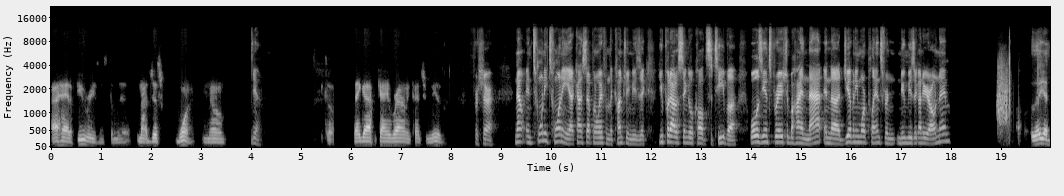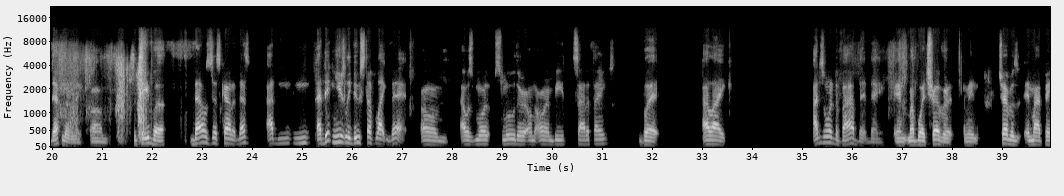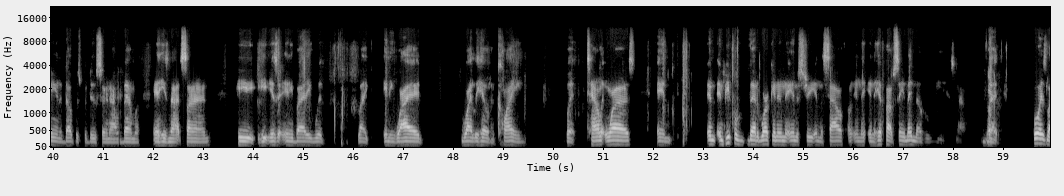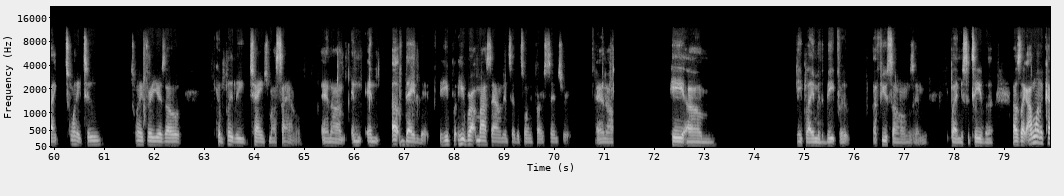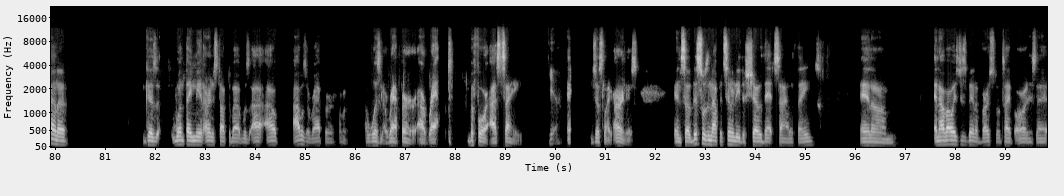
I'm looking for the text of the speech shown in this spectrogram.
I had a few reasons to live, not just one, you know. Yeah. So thank God for Kane Brown and country music. For sure. Now, in 2020, uh, kind of stepping away from the country music, you put out a single called Sativa. What was the inspiration behind that? And uh, do you have any more plans for new music under your own name? Yeah, definitely. Um, Sativa, that was just kind of that's I I didn't usually do stuff like that. Um, I was more smoother on the R and B side of things, but I like I just wanted to vibe that day. And my boy Trevor, I mean, Trevor's, in my opinion, the dopest producer in Alabama, and he's not signed. He he isn't anybody with like any wide, widely held acclaim, but talent wise, and and and people that are working in the industry in the South uh, in the in the hip hop scene, they know who he is now. But yeah. boy's like 22, 23 years old, completely changed my sound and um and and updated it. He put, he brought my sound into the 21st century, and uh, he um he played me the beat for a few songs and he played me Sativa. I was like, I want to kind of because one thing me and Ernest talked about was I I I was a rapper I wasn't a rapper. I rapped before I sang. Yeah. Just like Ernest. And so this was an opportunity to show that side of things. And um and I've always just been a versatile type of artist that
